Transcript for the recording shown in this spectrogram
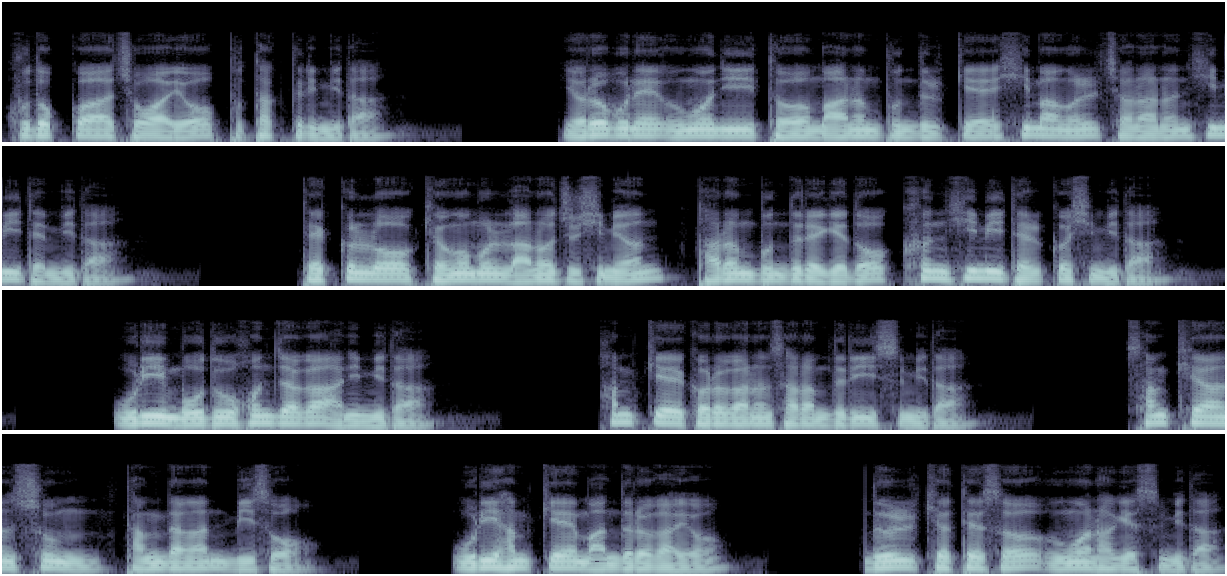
구독과 좋아요 부탁드립니다. 여러분의 응원이 더 많은 분들께 희망을 전하는 힘이 됩니다. 댓글로 경험을 나눠주시면 다른 분들에게도 큰 힘이 될 것입니다. 우리 모두 혼자가 아닙니다. 함께 걸어가는 사람들이 있습니다. 상쾌한 숨, 당당한 미소. 우리 함께 만들어가요. 늘 곁에서 응원하겠습니다.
